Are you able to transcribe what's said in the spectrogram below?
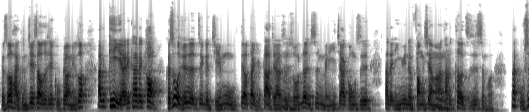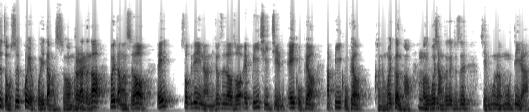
有时候海豚介绍这些股票，你说啊，key 啊，你看你讲，可是我觉得这个节目要带给大家的是说，认识每一家公司它的营运的方向啊，它的特质是什么。那股市总是会有回档的时候嘛，那等到回档的时候，哎、欸，说不定呢、啊，你就知道说，哎、欸，比起减 A 股票，那 B 股票。可能会更好，呃、嗯，我想这个就是节目的目的啦。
